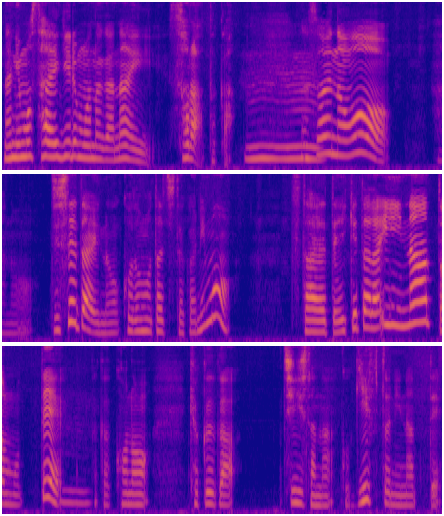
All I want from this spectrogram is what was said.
何も遮るものがない空とか、うんそういうのをあの次世代の子供たちとかにも伝えていけたらいいなと思って、うん。なんかこの曲が小さなこうギフトになって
